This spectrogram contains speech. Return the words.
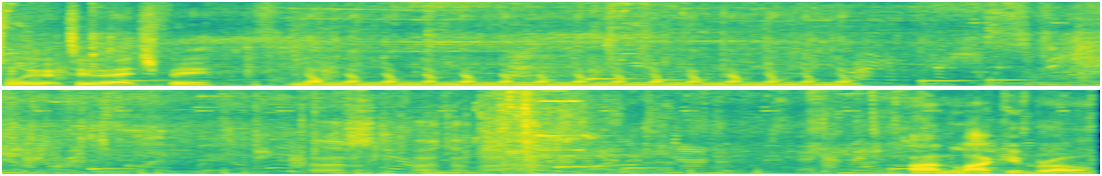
two, two HP. Yum yum yum yum yum yum yum yum yum yum yum yum yum yum yum. Unlucky, bro.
